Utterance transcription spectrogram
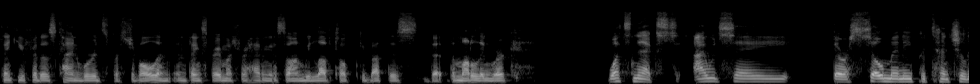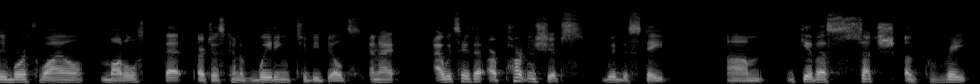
thank you for those kind words, first of all, and, and thanks very much for having us on. We love talking about this, the, the modeling work. What's next? I would say there are so many potentially worthwhile models that are just kind of waiting to be built. And I, I would say that our partnerships with the state um, give us such a great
